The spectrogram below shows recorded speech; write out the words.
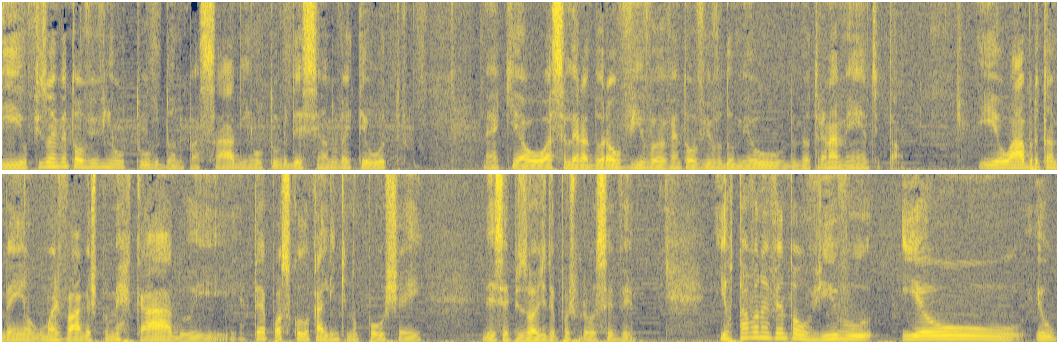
e eu fiz um evento ao vivo em outubro do ano passado, em outubro desse ano vai ter outro, né, que é o acelerador ao vivo, o evento ao vivo do meu do meu treinamento e tal. E eu abro também algumas vagas para o mercado e até posso colocar link no post aí desse episódio depois para você ver. E eu tava no evento ao vivo e eu eu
